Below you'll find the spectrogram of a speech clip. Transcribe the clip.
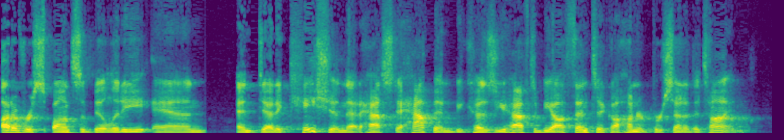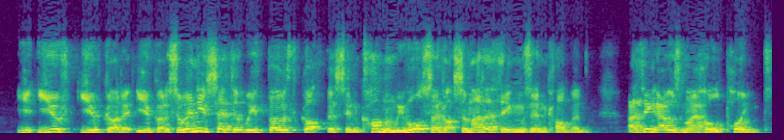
A lot of responsibility and and dedication that has to happen because you have to be authentic 100% of the time. You, you've you've got it. You've got it. So when you said that we've both got this in common, we've also got some other things in common. I think that was my whole point.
